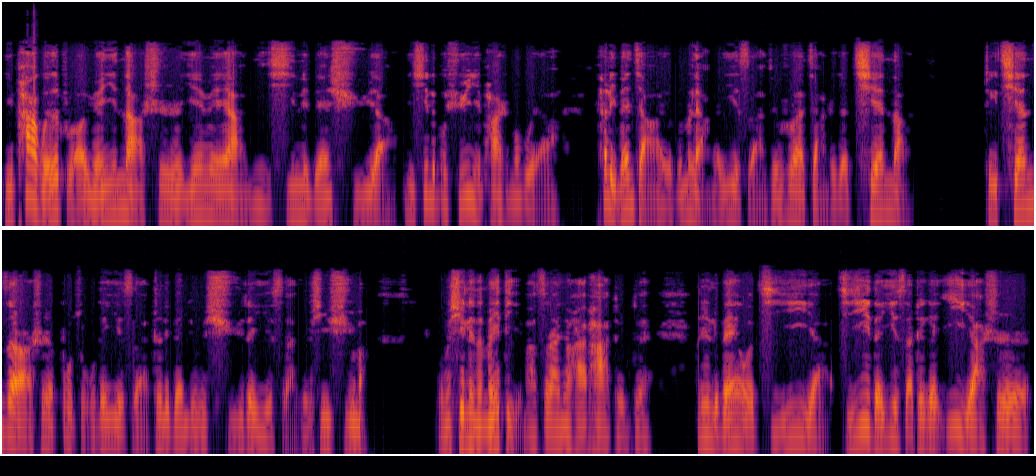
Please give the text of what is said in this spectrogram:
你怕鬼的主要原因呢，是因为啊你心里边虚呀，你心里不虚，你怕什么鬼啊？它里面讲啊，有这么两个意思啊，就是说讲这个谦呐，这个谦字啊是不足的意思，这里边就是虚的意思，就是心虚嘛。我们心里头没底嘛，自然就害怕，对不对？这里边有极意啊，极意的意思，这个意啊是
